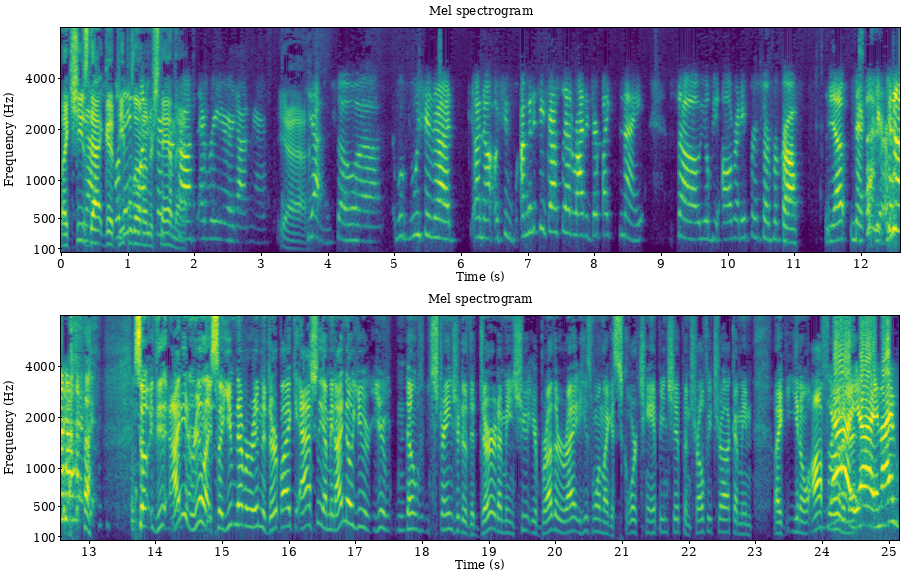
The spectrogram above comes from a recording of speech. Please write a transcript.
Like she's yeah. that good. Well, People don't understand that. Every year down here. Yeah. Yeah, so uh, we, we should. Uh, I know. Should, I'm going to teach Ashley how to ride a dirt bike tonight, so you'll be all ready for Surfer Cross Yep. next year. So I didn't realize. So you've never ridden a dirt bike, Ashley? I mean, I know you. You're no stranger to the dirt. I mean, shoot, your brother, right? He's won like a score championship and trophy truck. I mean, like you know, off road. Yeah, yeah, and I've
